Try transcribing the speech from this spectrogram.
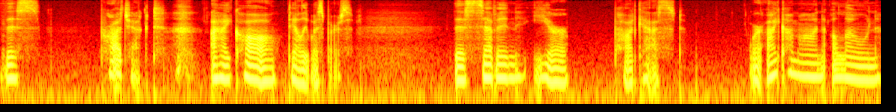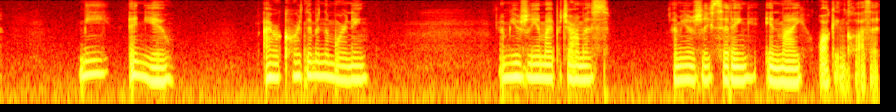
this project I call Daily Whispers, this seven year podcast where I come on alone, me and you. I record them in the morning. I'm usually in my pajamas. I'm usually sitting in my walk in closet.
